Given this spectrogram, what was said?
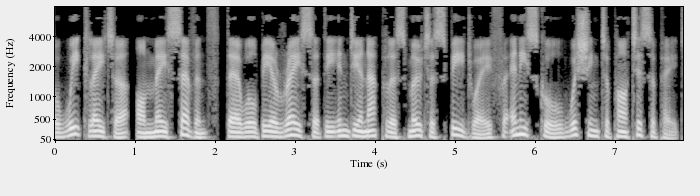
A week later, on May 7, there will be a race at the Indianapolis Motor Speedway for any school wishing to participate.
